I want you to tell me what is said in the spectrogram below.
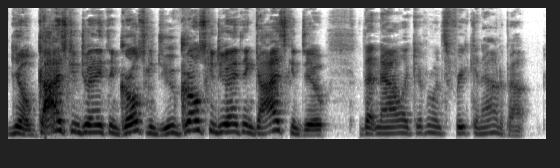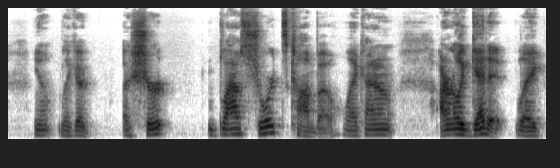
you know guys can do anything girls can do girls can do anything guys can do that now like everyone's freaking out about you know like a, a shirt blouse shorts combo. Like i don't i don't really get it. Like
